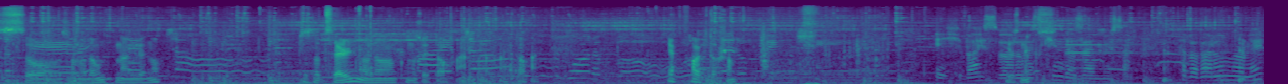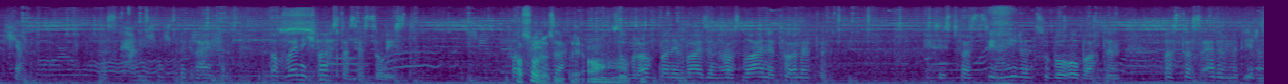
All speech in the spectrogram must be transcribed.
So, was haben wir da unten eigentlich noch? Ist das nur Zellen oder man sich da auch rein? Ich da rein? Ja, habe ich doch schon. Weiß, warum es Kinder sein müssen. Aber warum nur Mädchen? Das kann ich nicht begreifen. Auch wenn ich weiß, dass es so ist. Ach so, das sind die. Oh, So braucht man im Waisenhaus nur eine Toilette. Es ist faszinierend zu beobachten, was das Adam mit ihren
